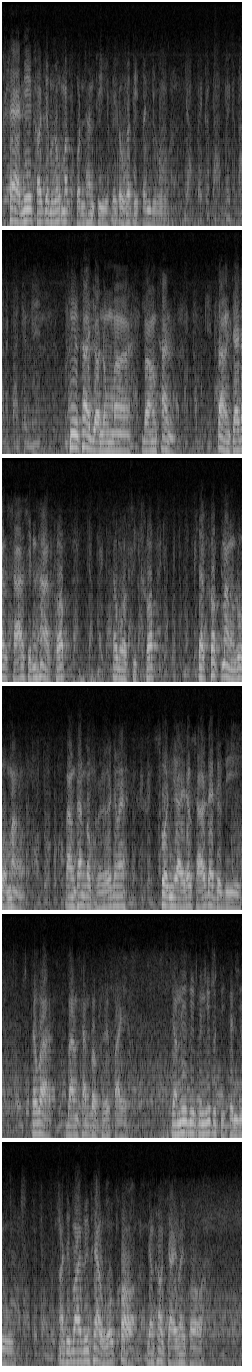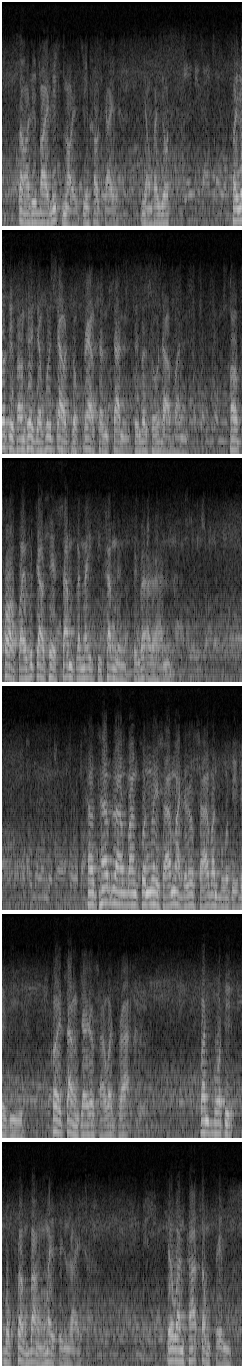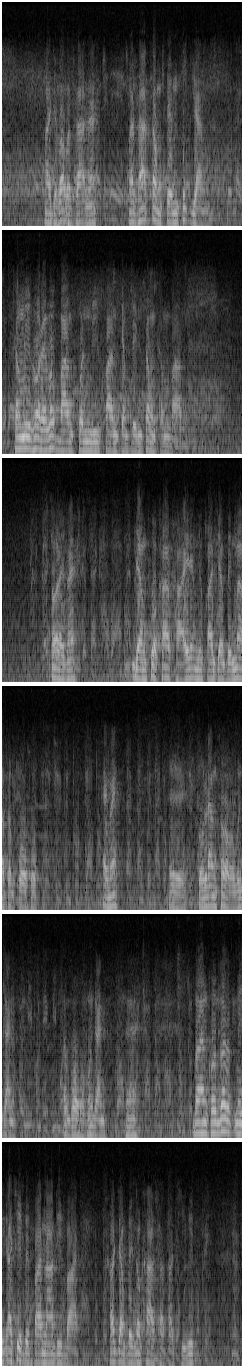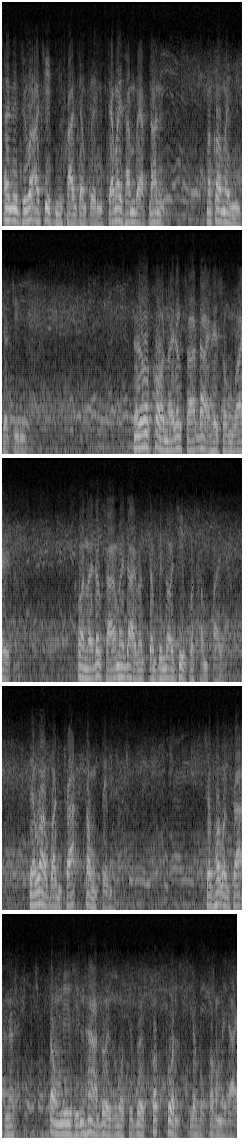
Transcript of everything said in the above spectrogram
แค่นี้เขาจะบรรลุมรรคผลทันทีเป็นโอคติตันยูอยากไปกระตาดในสถา เช่นนี้ที่ถ้าย่อนลงมาบางท่าน ตั้งใจรักษาศีลห้าครบทั้งหมดสิครบนายกรัฐมนตรีจะครบมั่งรั่วมั่ง บางครั้งก็เผลอใช่ไหมส่วนใหญ่รักษาได้ด้วยดี แต่ว่าบางครั้งก็เผลอไป อย่างนี้มีเป็นวิปติกันอยู่ อธิบายเป็นแค่หัวข้อยังเข้าใจไม่พอ ต้องอธิบายนิดหน่อยจึงเข้าใจอย่างพยศ พยศที่ฟังเทศจากพระเจ้าจบแรกสั้น ๆ เป็นพระโสดาบันพอพ่อไปพระเจ้าเทศซ้ำกันในอีกครั้งหนึ่ง เป็นพระอรหันต์ถ้าถ้าเราบางคนไม่สามารถจะรักษาวันปกติได้ดี ก็ตั้งใจรักษาวันพระ วันปกติบกพร่องบ้างไม่เป็นไรแต่วันพระต้องเต็มมาเฉพาะวันพระนะ วันพระต้องเต็มทุกอย่าง ทั้งนี้เพราะอะไรเพราะบางคนมีความจำเป็นต้องทำบาปเพราะอะไรไหมอย่างพวกค้าขายเนี่ยมีความจำเป็นมากต้องโกหกใช่ไหมแต่งตั้งเป็นนายกเออโกล้างท่อเหมือนกัน ต้องโกหกเหมือนกันนะบางคนก็มีอาชีพเป็นปานาติบาตเขาจำเป็นต้องฆ่าสัตว์ตัดชีวิตอันนี้ถือว่าอาชีพมีความจำเป็น จะไม่ทำแบบนั้น มันก็ไม่มีจะกิน แล้วว่าข้อไหนรักษาได้ให้ทรงไว้ ข้อไหนรักษาไม่ได้มันจำเป็นต้องอาชีพก็ทำไป แต่ว่าวันพระต้องเต็ม เฉพาะวันพระนะ ต้องมีศีลห้าด้วยกำหนดสิบด้วยครบถ้วนจะบกพร่องไม่ได้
